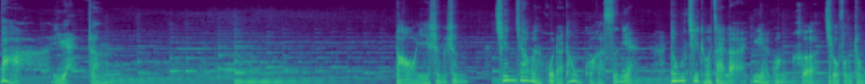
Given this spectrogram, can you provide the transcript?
罢远征？捣衣声声，千家万户的痛苦和思念，都寄托在了月光和秋风中。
